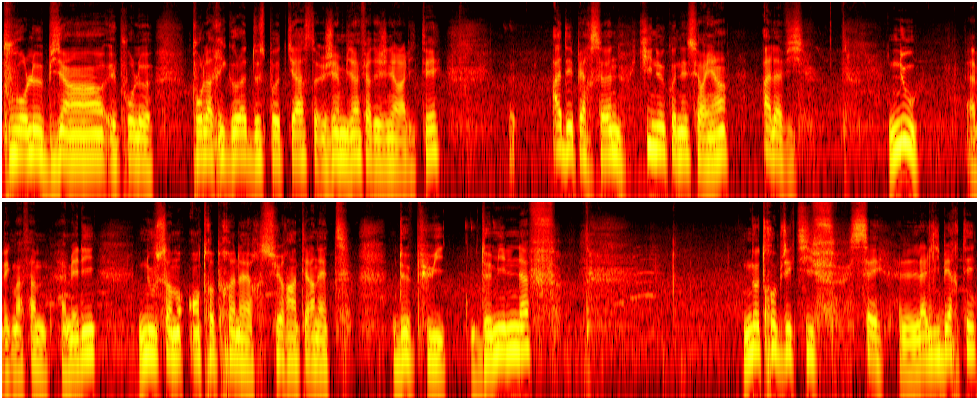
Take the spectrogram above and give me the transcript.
pour le bien et pour, le, pour la rigolade de ce podcast, j'aime bien faire des généralités, euh, à des personnes qui ne connaissent rien à la vie. Nous, avec ma femme Amélie, nous sommes entrepreneurs sur Internet depuis 2009. Notre objectif, c'est la liberté,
